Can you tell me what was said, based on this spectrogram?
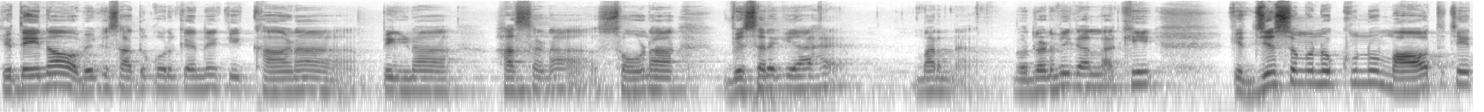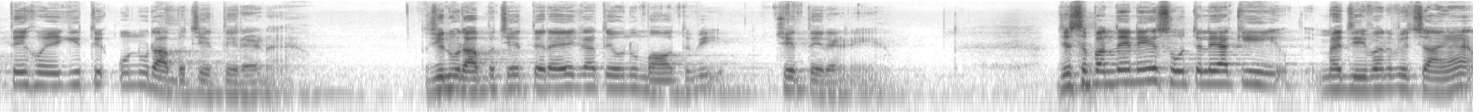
ਕਿਤੇ ਇਹ ਨਾ ਹੋਵੇ ਕਿ ਸਤਿਗੁਰ ਕਹਿੰਦੇ ਕਿ ਖਾਣਾ, ਪੀਣਾ, ਹੱਸਣਾ, ਸੋਣਾ ਵਿਸਰ ਗਿਆ ਹੈ, ਮਰਨਾ। ਉਦਣ ਵੀ ਗੱਲ ਆਖੀ ਕਿ ਜਿਸ ਮਨੁੱਖ ਨੂੰ ਮੌਤ ਚੇਤੇ ਹੋਏਗੀ ਤੇ ਉਹਨੂੰ ਰੱਬ ਚੇਤੇ ਰਹਿਣਾ ਹੈ। ਜਿਹਨੂੰ ਰੱਬ ਚੇਤੇ ਰਹੇਗਾ ਤੇ ਉਹਨੂੰ ਮੌਤ ਵੀ ਚੇਤੇ ਰਹਿਣੀ ਹੈ। ਜਿਸ ਬੰਦੇ ਨੇ ਇਹ ਸੋਚ ਲਿਆ ਕਿ ਮੈਂ ਜੀਵਨ ਵਿੱਚ ਆਇਆ,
